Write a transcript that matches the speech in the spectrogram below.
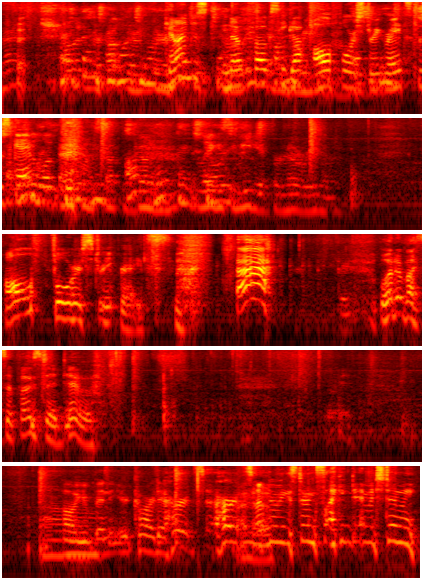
Can I just note, folks, he got all four Street Wraiths this game? Look, that kind of stuff is going to legacy media for no reason. All four Street Wraiths. ah! What am I supposed to do? Oh, you're bending your card. It hurts. It hurts. I'm doing. It's doing psychic damage to me.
